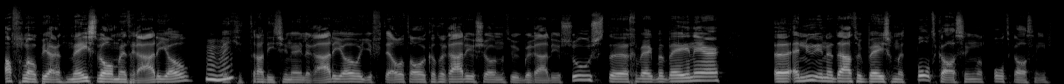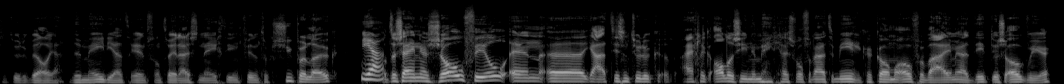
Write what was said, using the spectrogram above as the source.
afgelopen jaar het meest wel met radio. Mm -hmm. Beetje traditionele radio. Je vertelde het al, ik had een radioshow natuurlijk bij Radio Soest, uh, gewerkt bij BNR. Uh, en nu inderdaad ook bezig met podcasting. Want podcasting is natuurlijk wel ja, de mediatrend van 2019. Ik vind het ook super leuk. Ja. Want er zijn er zoveel. En uh, ja, het is natuurlijk eigenlijk alles in de media is wel vanuit Amerika komen overwaaien. Maar ja, dit dus ook weer.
